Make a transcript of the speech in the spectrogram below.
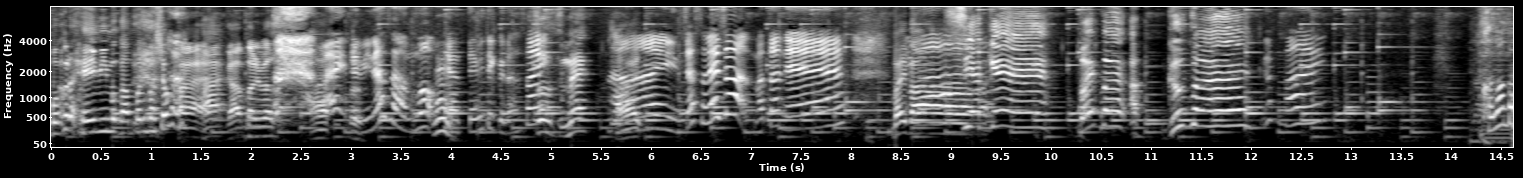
僕ら平民も頑張りましょう。はい。頑張ります。はい、で皆さんもやってみてください、そうですね。はい。じゃあそれじゃあまたね。バイバーイ See you again バイバイ。あグッバイグッバイこの動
